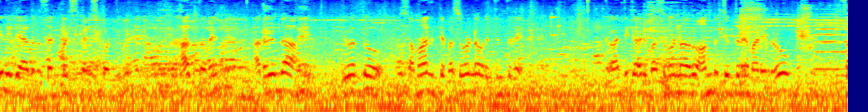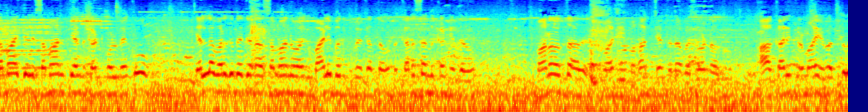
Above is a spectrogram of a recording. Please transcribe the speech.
ಏನಿದೆ ಅದನ್ನು ಸರಿಪಡಿಸಿ ಕಳಿಸ್ಕೊಡ್ತೀವಿ. ಹಾಕ್ತದೆ ಅದರಿಂದ ಇವತ್ತು ಸಮಾನತೆ ಬಸವಣ್ಣವರ ಚಿಂತನೆ ಕ್ರಾಂತಿಕಾರಿ ಬಸವಣ್ಣ ಅವರು ಅಂದು ಚಿಂತನೆ ಮಾಡಿದರು. ಸಮಾಜದಲ್ಲಿ ಸಮಾನತೆಯನ್ನು ಕಂಡುಕೊಳ್ಬೇಕು. ಎಲ್ಲ ವರ್ಗದ ಜನ ಸಮಾನವಾಗಿ ಬಾಳಿ ಬದುಕಬೇಕಂತ ಒಂದು ಕನಸನ್ನು ಕಂಡಿದ್ದರು. ಮಾನವತಾವಾದಿ ಮಹಾನ್ ಚೇತನ ಬಸವಣ್ಣವರು ಆ ಕಾರ್ಯಕ್ರಮ ಇವತ್ತು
